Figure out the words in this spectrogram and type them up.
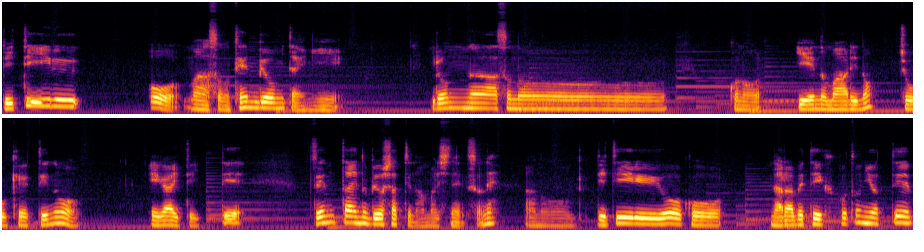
ディティールを、まあ、その点描みたいに、いろんな、その、この家の周りの情景っていうのを描いていって、全体の描写っていうのはあんまりしないんですよね。あの、ディティールをこう、並べていくことによって、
